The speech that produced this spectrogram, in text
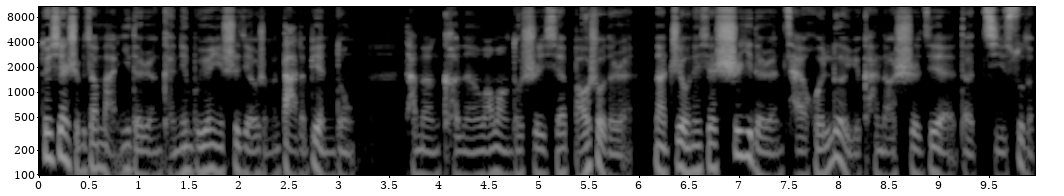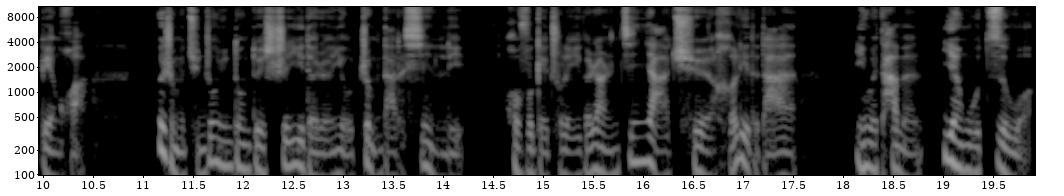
对现实比较满意的人，肯定不愿意世界有什么大的变动。他们可能往往都是一些保守的人，那只有那些失意的人才会乐于看到世界的急速的变化。为什么群众运动对失意的人有这么大的吸引力？霍夫给出了一个让人惊讶却合理的答案：因为他们厌恶自我，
